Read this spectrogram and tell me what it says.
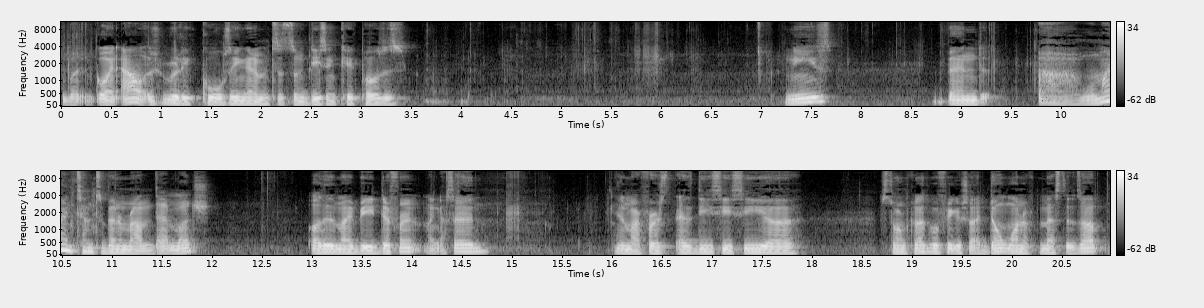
But going out is really cool, so you can get him into some decent kick poses. Knees bend, uh, well mine tend to bend around that much. Others might be different, like I said. Is my first SDCC uh, Storm collectible figure, so I don't want to mess this up.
